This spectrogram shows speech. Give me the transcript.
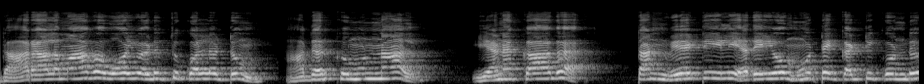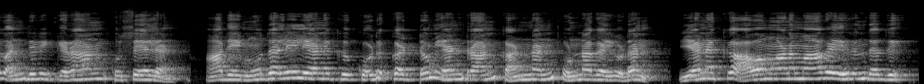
தாராளமாக ஓய்வெடுத்து கொள்ளட்டும். அதற்கு முன்னால் எனக்காக தன் வேட்டியில் எதையோ மூட்டை கட்டிக்கொண்டு வந்திருக்கிறான் குசேலன். அதை முதலில் எனக்கு கொடுக்கட்டும் என்றான் கண்ணன் புன்னகையுடன். எனக்கு அவமானமாக இருந்தது.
